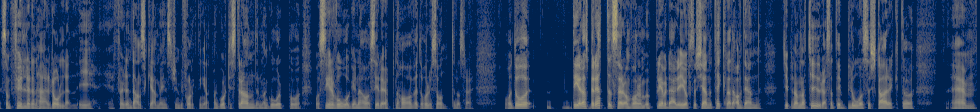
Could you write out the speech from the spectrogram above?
som fyller den här rollen i, för den danska mainstreambefolkningen. Att man går till stranden, man går på och ser vågorna och ser det öppna havet och horisonten och sådär. Och då, deras berättelser om vad de upplever där är också kännetecknade av den typen av natur, alltså att det blåser starkt och um,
